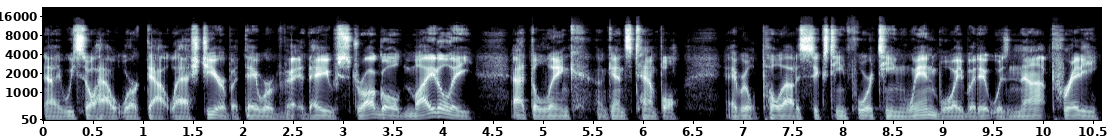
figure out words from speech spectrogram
now we saw how it worked out last year, but they were they struggled mightily at the Linc against Temple. Able to pull out a 16-14 win, boy, but it was not pretty.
